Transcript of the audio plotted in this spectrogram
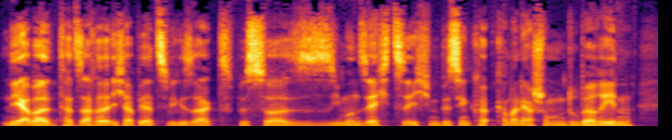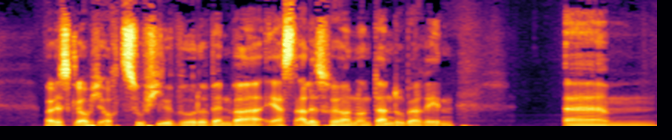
nee, aber Tatsache, ich habe jetzt, wie gesagt, bis zur 67 ein bisschen kann man ja schon drüber reden, weil es, glaube ich, auch zu viel würde, wenn wir erst alles hören und dann drüber reden. Ähm,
